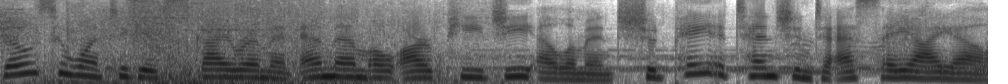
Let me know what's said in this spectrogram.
those who want to give Skyrim an MMORPG element should pay attention to SAIL.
